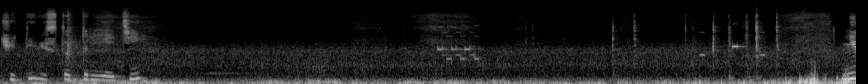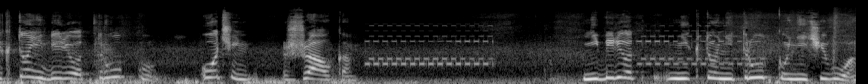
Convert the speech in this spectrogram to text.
Четыреста третий. Никто не берет трубку. Очень жалко. Не берет никто ни трубку, ничего.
